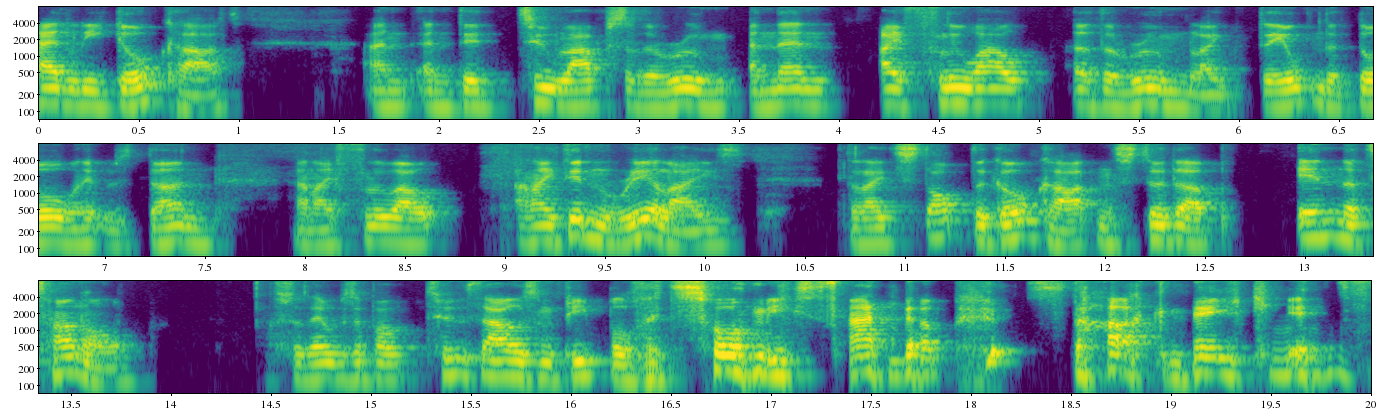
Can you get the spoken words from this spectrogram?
pedally go kart and, and did two laps of the room. And then I flew out of the room. Like they opened the door when it was done. And I flew out and I didn't realize that I'd stopped the go kart and stood up in the tunnel. So there was about 2,000 people that saw me stand up stark naked.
